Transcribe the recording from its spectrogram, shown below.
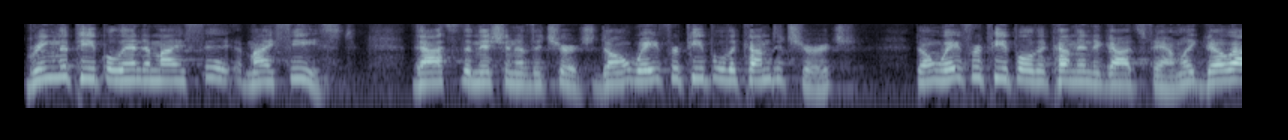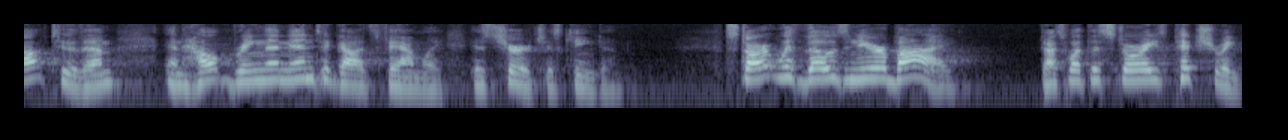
Bring the people into my, my feast. That's the mission of the church. Don't wait for people to come to church. Don't wait for people to come into God's family. Go out to them and help bring them into God's family, His church, His kingdom. Start with those nearby. That's what this story is picturing.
